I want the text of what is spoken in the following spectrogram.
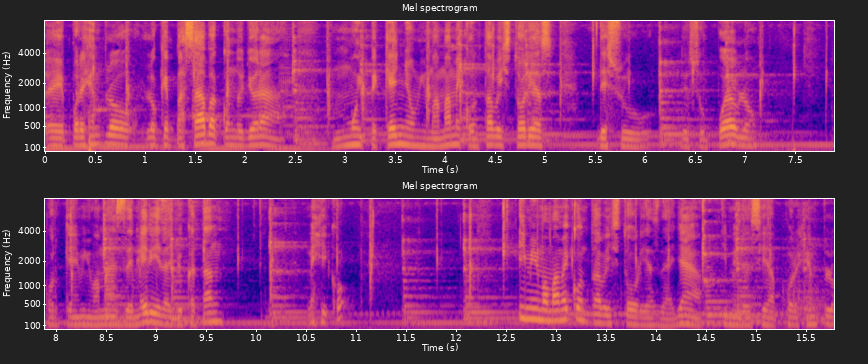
eh, por ejemplo, lo que pasaba cuando yo era muy pequeño. Mi mamá me contaba historias de su, de su pueblo, porque mi mamá es de Mérida, Yucatán, México. Y mi mamá me contaba historias de allá y me decía, por ejemplo,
